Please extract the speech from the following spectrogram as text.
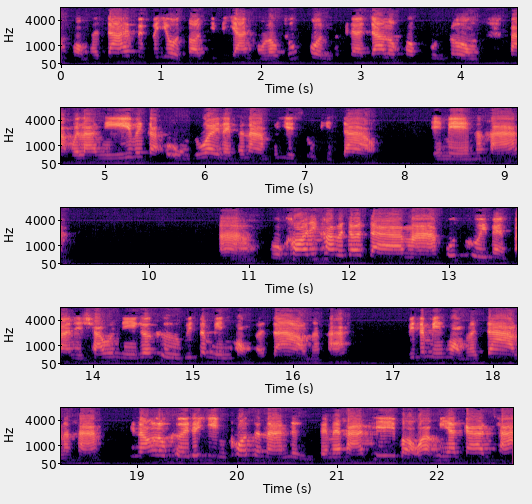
ำของพระเจ้าให้เป็นประโยชน์ต่อจิตวิญญาณของเราทุกคนพระบิดาเจ้าเราขอบคุณพระองค์ฝากเวลานี้ไว้กับพระองค์ด้วยในพระนามพระเยซูคริสต์เจ้าเอเมนนะคะ หัวข้อที่ข้าพเจ้าจะมาพูดคุยแบ่งปันในเช้าวันนี้ก็คือ วิตามินของพระเจ้านะคะ วิตามินของพระเจ้านะคะพี่น้องเราเคยได้ยินโฆษณาหนึ่งใช่ไหมคะ ที่บอกว่ามีอาการชา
